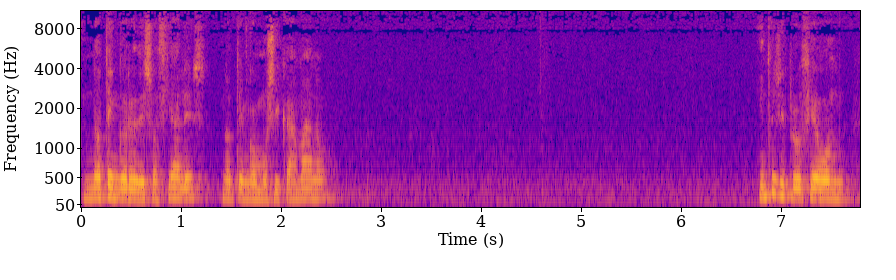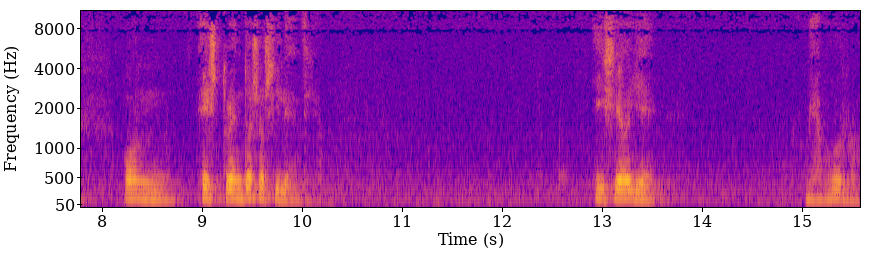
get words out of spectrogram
no tengo redes sociales, no tengo música a mano, Y entonces se produce un, estruendoso silencio. Y se oye, me aburro.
